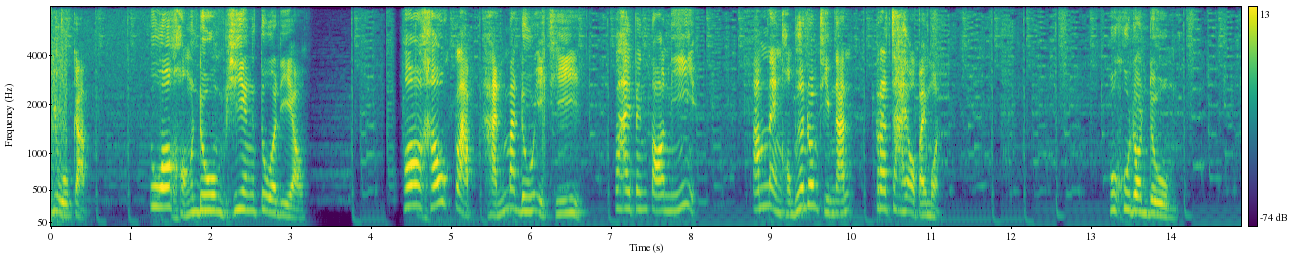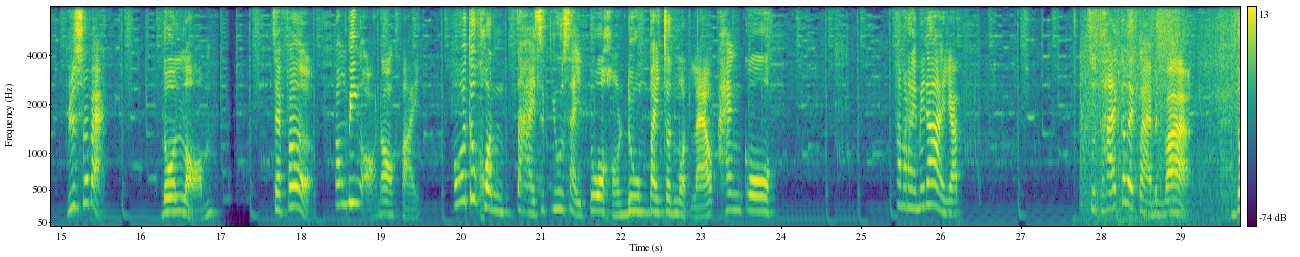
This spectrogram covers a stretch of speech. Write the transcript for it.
อยู่กับตัวของดูมเพียงตัวเดียว พอเขากลับหันมาดูอีกที กลายเป็นตอนนี้ตำแหน่งของเพื่อนร่วมทีมนั้นกระจายออกไปหมด ฮูคูโดนดูมริชแบกโดนหลอมเจฟเฟอร์ต้องวิ่งออกนอกไฟ เพราะว่าทุกคนจ่ายสกิลใส่ตัวของดูมไปจนหมดแล้วแพงโกทำอะไรไม่ได้ครับ สุดท้ายก็เลยกลายเป็นว่า โด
